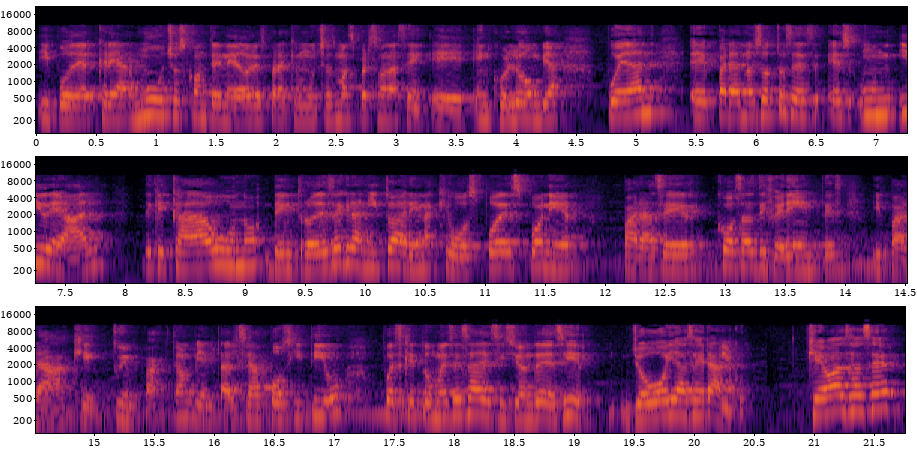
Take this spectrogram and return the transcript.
y poder crear muchos contenedores para que muchas más personas en, eh, en Colombia puedan, para nosotros es, es un ideal de que cada uno dentro de ese granito de arena que vos podés poner para hacer cosas diferentes y para que tu impacto ambiental sea positivo, pues que tomes esa decisión de decir, yo voy a hacer algo. ¿Qué vas a hacer?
